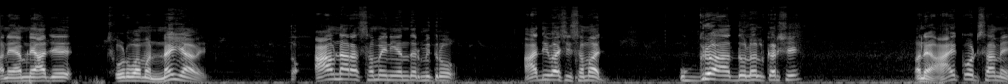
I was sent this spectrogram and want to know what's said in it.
અને એમને આજે છોડવામાં નહીં આવે, તો આવનારા સમયની અંદર મિત્રો આદિવાસી સમાજ ઉગ્ર આંદોલન કરશે અને હાઈકોર્ટ સામે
